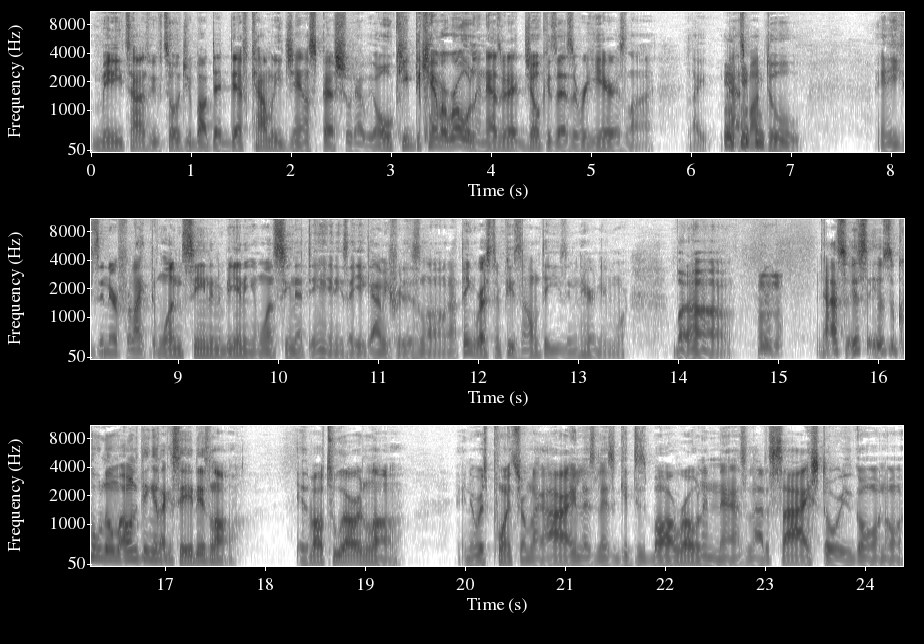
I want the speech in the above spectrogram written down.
Many times we've told you about that Def Comedy Jam special that we oh keep the camera rolling. That's where that joke is as a Ricky Harris line. Like that's my dude. And he's in there for like the one scene in the beginning and one scene at the end. He's like, "You got me for this long." I think rest in peace. I don't think he's even here anymore. But um, that's it's, it was a cool little. Only thing is, like I said, it is long. It's about two hours long. And there was points where I'm like, all right, let's let's get this ball rolling now. It's a lot of side stories going on.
